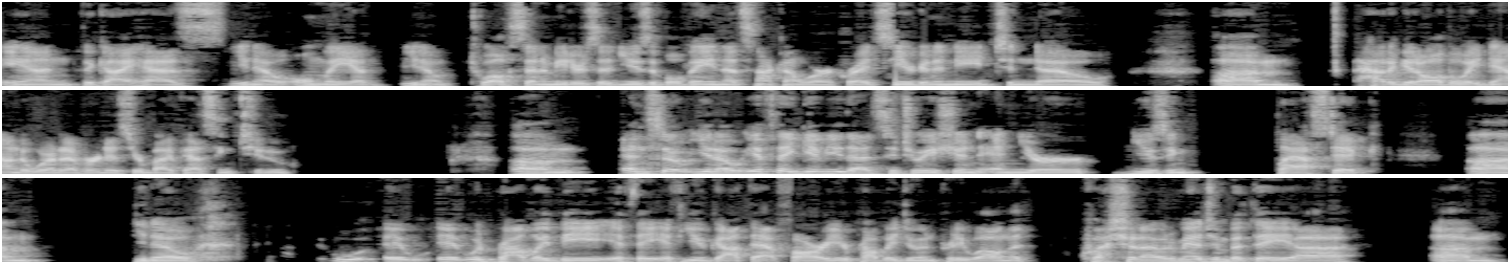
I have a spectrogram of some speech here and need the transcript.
and the guy has you know only a you know 12 centimeters of usable vein, that's not going to work, right? So you're going to need to know um, how to get all the way down to whatever it is you're bypassing to. Um, and so you know if they give you that situation and you're using plastic, um, you know it it would probably be if they if you got that far, you're probably doing pretty well in the question, I would imagine. But they, uh, um,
